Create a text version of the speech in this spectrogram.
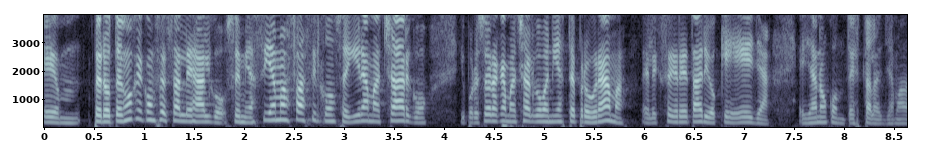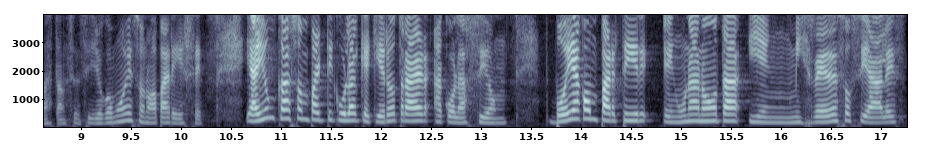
Em, pero tengo que confesarles algo, se me hacía más fácil conseguir a Machargo, y por eso era que Machargo venía a este programa, el exsecretario, que ella. Ella no contesta las llamadas tan sencillo como eso, no aparece. Y hay un caso en particular que quiero traer a colación. Voy a compartir en una nota y en mis redes sociales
